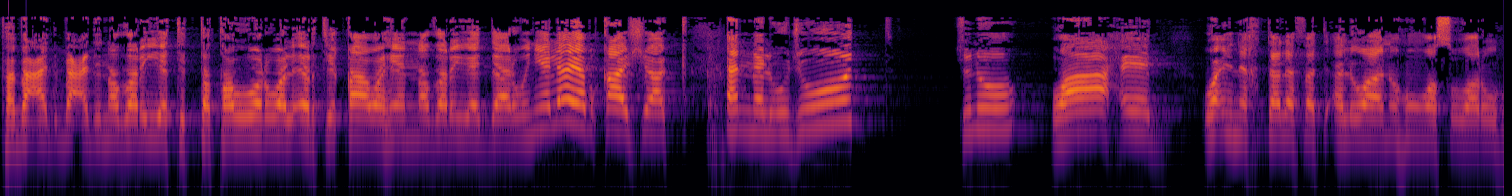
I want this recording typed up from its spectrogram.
فبعد بعد نظرية التطور والارتقاء وهي النظرية الداروينية لا يبقى شك أن الوجود شنو؟ واحد. وإن اختلفت ألوانه وصوره.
